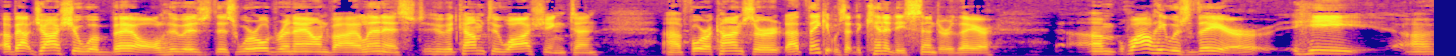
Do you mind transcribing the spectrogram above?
about Joshua Bell, who is this world renowned violinist who had come to Washington uh, for a concert. I think it was at the Kennedy Center there. Um, while he was there, he uh,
